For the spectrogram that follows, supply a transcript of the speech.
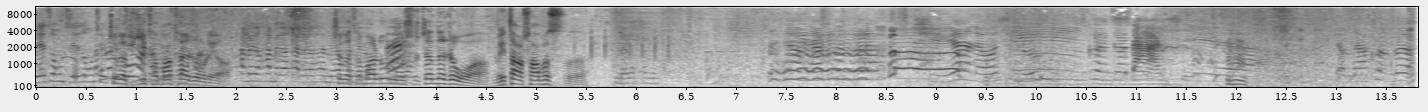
直接中直接中，直接这个逼他妈太肉了，他没有他没有他没有他没有，这个他妈露露露是真的肉啊，没大杀不死。没了他没了。让我们家坤哥的许愿流星，坤哥大气。让我们家坤哥的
